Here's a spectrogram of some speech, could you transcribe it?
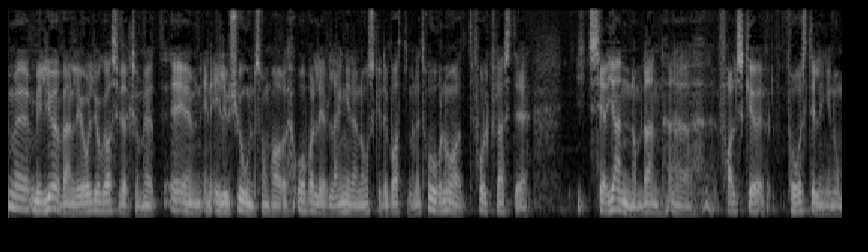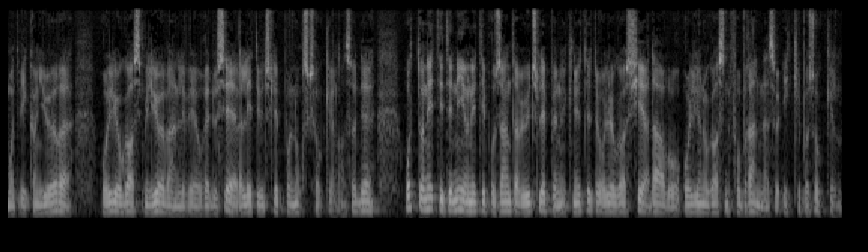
med miljøvennlig olje- og gassvirksomhet er en, en illusjon som har overlevd lenge i den norske debatten. Men jeg tror nå at folk flest er ser gjennom den eh, falske forestillingen om at vi kan gjøre olje og gass miljøvennlig ved å redusere litt utslipp på norsk sokkel. Altså det 98-99 av utslippene knyttet til olje og gass skjer der hvor oljen og gassen forbrennes, og ikke på sokkelen.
